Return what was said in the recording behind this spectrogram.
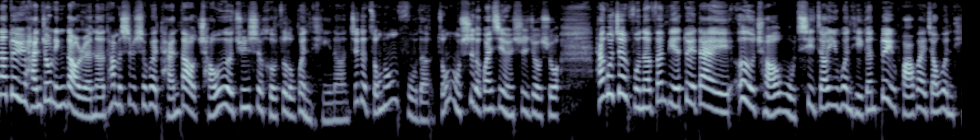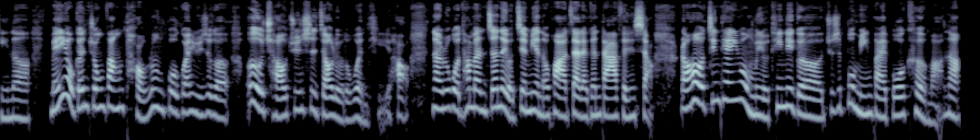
那对于韩中领导人呢，他们是不是会谈到朝俄军事合作的问题呢？这个总统府的总统室的关系人士就说，韩国政府呢分别对待俄朝武器交易问题跟对华外交问题呢，没有跟中方讨论过关于这个俄朝军事交流的问题。好，那如果他们真的有见面的话，再来跟大家分享。然后今天因为我们有听那个就是不明白播客嘛，那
